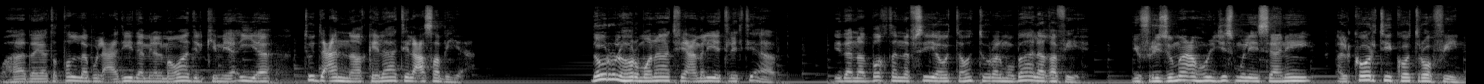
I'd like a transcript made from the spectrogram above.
وهذا يتطلب العديد من المواد الكيميائية تدعى الناقلات العصبية. دور الهرمونات في عملية الاكتئاب. إذا الضغط النفسي والتوتر المبالغ فيه يفرز معه الجسم الإنساني الكورتيكوتروفين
